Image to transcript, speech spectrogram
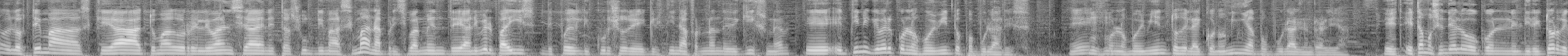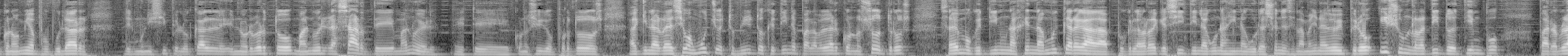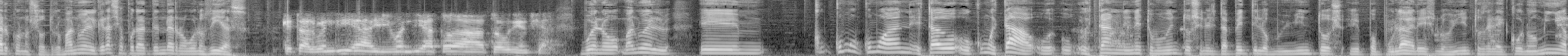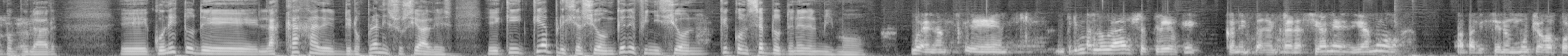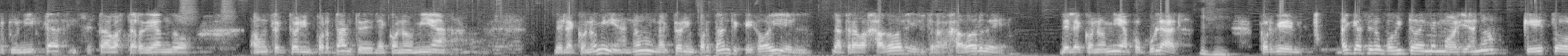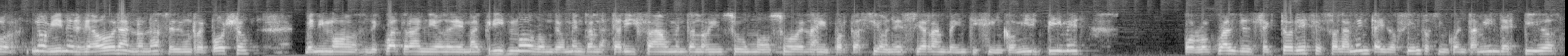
Uno de los temas que ha tomado relevancia en estas últimas semanas, principalmente a nivel país, después del discurso de Cristina Fernández de Kirchner, eh, eh, tiene que ver con los movimientos populares, eh, con los movimientos de la economía popular en realidad. Estamos en diálogo con el director de Economía Popular del municipio local, eh, Norberto Manuel Lazarte. Manuel, este, conocido por todos, a quien le agradecemos mucho estos minutos que tiene para hablar con nosotros. Sabemos que tiene una agenda muy cargada, porque la verdad que sí, tiene algunas inauguraciones en la mañana de hoy, pero hizo un ratito de tiempo para hablar con nosotros. Manuel, gracias por atendernos. Buenos días. ¿Qué tal? Buen día y buen día a toda tu audiencia. Bueno, Manuel, eh, ¿Cómo, ¿Cómo han estado o cómo está o, están en estos momentos en el tapete los movimientos eh, populares, los movimientos de la economía popular? Eh, con esto de las cajas de, los planes sociales, eh, ¿qué, ¿qué, apreciación, qué definición, qué concepto tenés del mismo? Bueno, en primer lugar, yo creo que con estas declaraciones, digamos, aparecieron muchos oportunistas y se está bastardeando a un sector importante de la economía de la economía, ¿no? Un actor importante que es hoy el, la trabajadora y el trabajador de, de la economía popular. Porque hay que hacer un poquito de memoria, ¿no? Que esto no viene desde ahora, no nace de un repollo. Venimos de cuatro años de macrismo, donde aumentan las tarifas, aumentan los insumos, suben las importaciones, cierran 25 mil pymes, por lo cual del sector ese solamente hay 250 mil despidos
